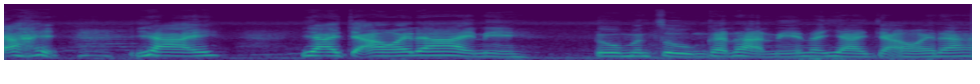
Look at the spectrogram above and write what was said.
ยายยายยายจะเอาไว้ได้นี่ดูมันสูงขนาดนี้นะยายจะเอาไว้ได้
